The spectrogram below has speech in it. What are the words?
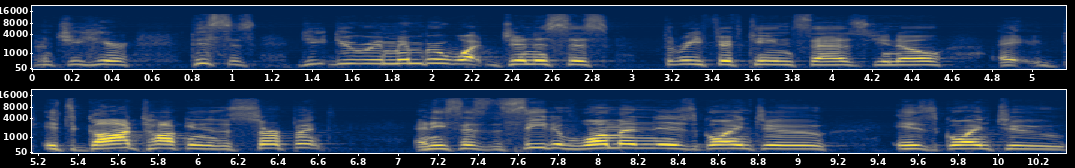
Don't you hear? This is, do you remember what Genesis 3.15 says? You know, eh, it's God talking to the serpent, and he says the seed of woman is going to, is going to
